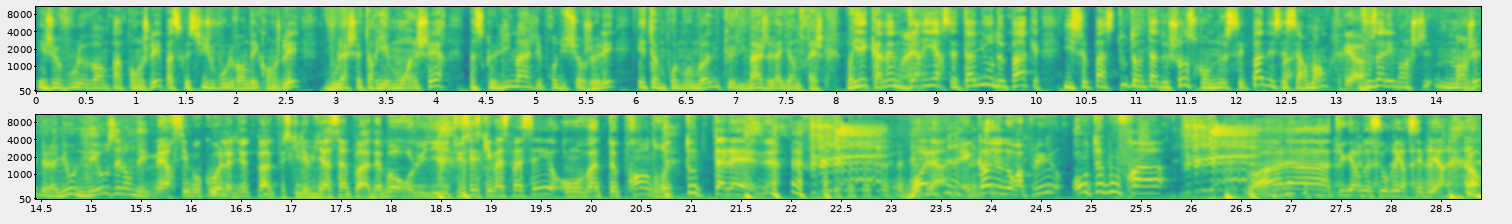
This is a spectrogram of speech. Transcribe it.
et je vous le vends pas congelé parce que si je vous le vendais congelé, vous l'achèteriez moins cher parce que l'image des produits surgelés est un peu moins bonne que l'image de la viande fraîche. Vous voyez quand même derrière cet agneau de Pâques, il se passe tout un tas de choses qu'on ne sait pas nécessairement. vous allez manger de l'agneau néo-zélandais. Merci beaucoup à l'agneau de Pâques puisqu'il est bien sympa. D'abord, on lui dit "Tu sais ce qui va se passer? On va te prendre toute ta laine." voilà. Et quand il n'y en aura plus, on te bouffera. Voilà, tu gardes le sourire, c'est bien. Alors,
